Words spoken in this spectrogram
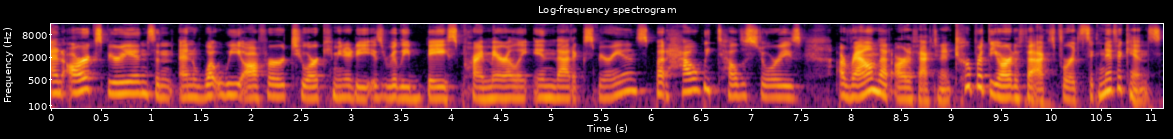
and our experience and, and what we offer to our community is really based primarily in that experience, but how we tell the stories around that artifact and interpret the artifact for its significance.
